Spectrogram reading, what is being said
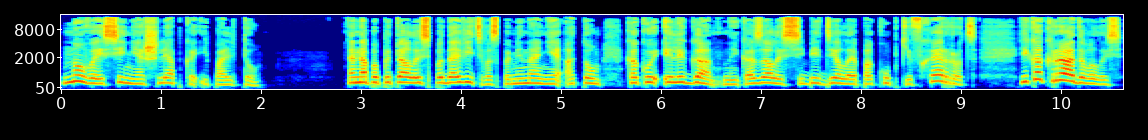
новая синяя шляпка и пальто. Она попыталась подавить воспоминания о том, какой элегантной казалась себе, делая покупки в Хэрротс, и как радовалась,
